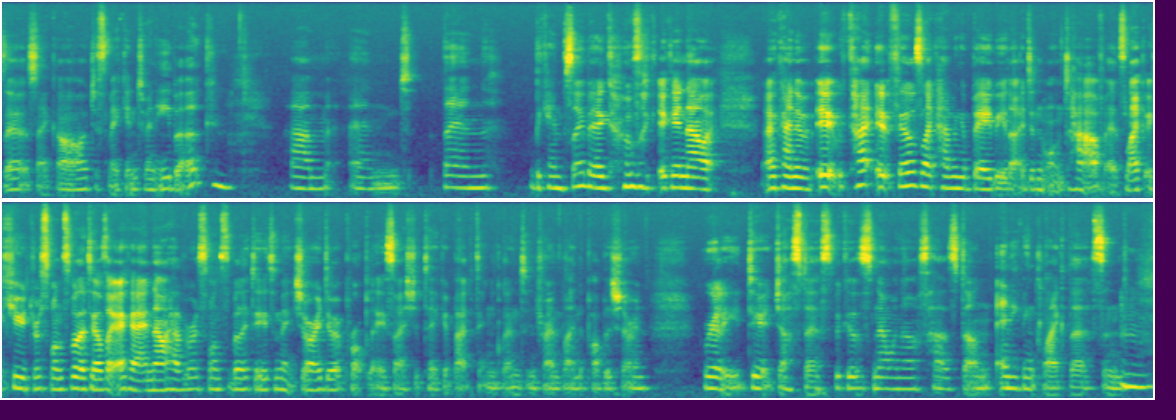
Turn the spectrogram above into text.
So I was like, oh, I'll just make it into an ebook. Mm. Um, and then it became so big. I was like, okay, now I, I kind of it it feels like having a baby that I didn't want to have. It's like a huge responsibility. I was like, okay, now I have a responsibility to make sure I do it properly. So I should take it back to England and try and find a publisher and really do it justice because no one else has done anything like this and Mm.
